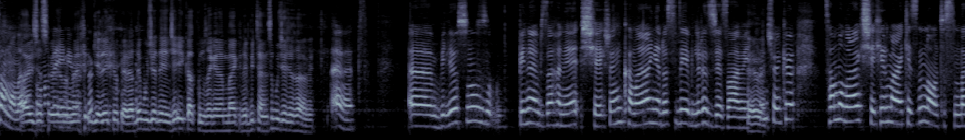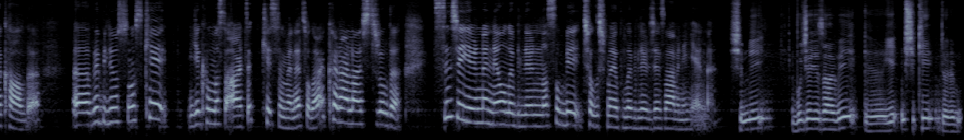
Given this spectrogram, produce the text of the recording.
Tam olarak ayrıca ona söylememe değiniyorduk. gerek yok herhalde. Buca deyince ilk aklımıza gelen belki de bir tanesi Buca cezaevi. Evet. Ee, biliyorsunuz bir nebze hani şehrin kanayan yarası diyebiliriz cezaevi için. Evet. Çünkü tam olarak şehir merkezinin ortasında kaldı. Ee, ve biliyorsunuz ki yıkılması artık kesin ve net olarak kararlaştırıldı. Sizce yerine ne olabilir? Nasıl bir çalışma yapılabilir cezaevinin yerine? Şimdi Buca cezaevi e, 72 dönüm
